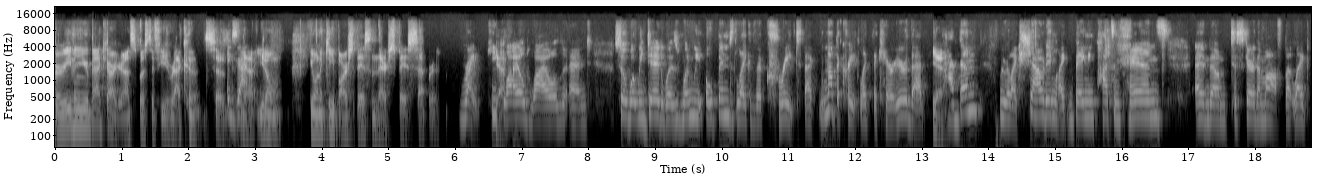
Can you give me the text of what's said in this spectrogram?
or even in your backyard, you're not supposed to feed raccoons. So exactly, you, know, you don't you want to keep our space and their space separate. Right. Keep yeah. wild, wild. And so what we did was when we opened like the crate that not the crate, like the carrier that yeah. had them, we were like shouting, like banging pots and pans and um, to scare them off. But like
